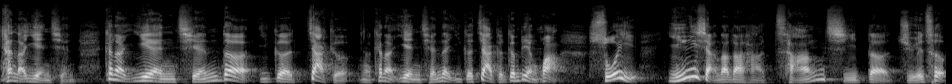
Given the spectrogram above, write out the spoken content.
看到眼前，看到眼前的一个价格，啊，看到眼前的一个价格跟变化，所以影响到到他长期的决策。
